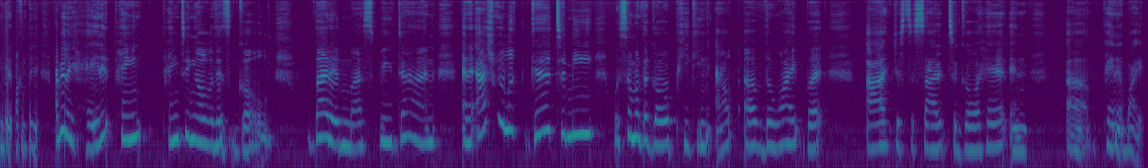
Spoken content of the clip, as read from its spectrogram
I really hated paint painting over this gold, but it must be done. And it actually looked good to me with some of the gold peeking out of the white, but I just decided to go ahead and uh, paint it white.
